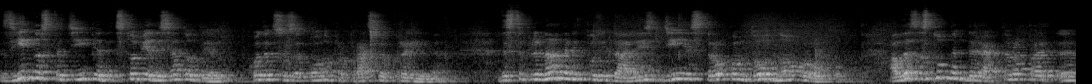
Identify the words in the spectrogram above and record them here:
Згідно статті 151 Кодексу закону про працю України, дисциплінарна відповідальність діє строком до одного року, але заступник директора е,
